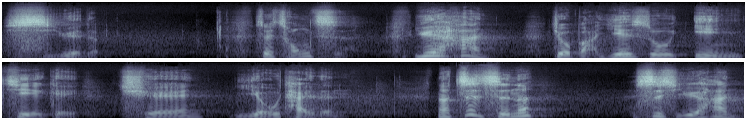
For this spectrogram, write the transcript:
喜悦的。”所以从此，约翰就把耶稣引介给全犹太人。那至此呢，施洗约翰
